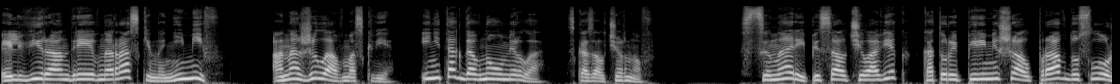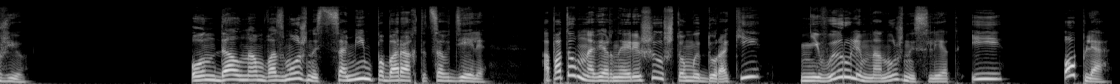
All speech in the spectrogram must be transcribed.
Эльвира Андреевна Раскина не миф. Она жила в Москве и не так давно умерла, сказал Чернов. Сценарий писал человек, который перемешал правду с ложью. Он дал нам возможность самим побарахтаться в деле, а потом, наверное, решил, что мы дураки, не вырулим на нужный след. И... Опля!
